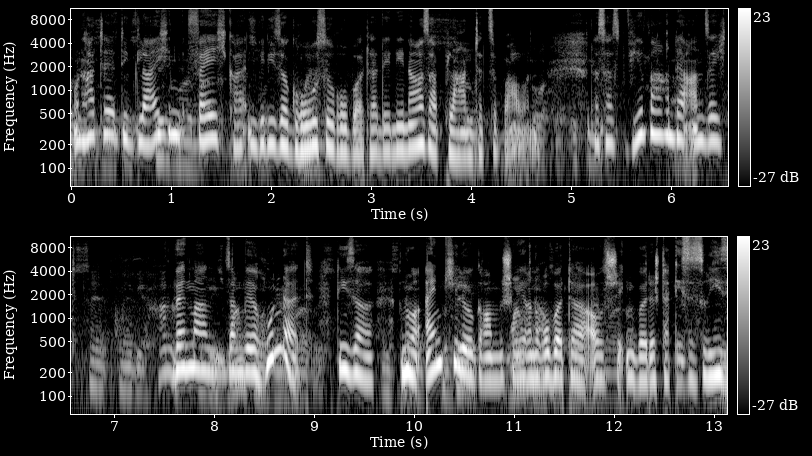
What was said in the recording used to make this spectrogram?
und hatte die gleichen Fähigkeiten wie dieser große Roboter, den die NASA plante zu bauen. Das heißt, wir waren der Ansicht, wenn man, sagen wir, 100 dieser nur ein Kilogramm schweren Roboter ausschicken würde, statt dieses riesigen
